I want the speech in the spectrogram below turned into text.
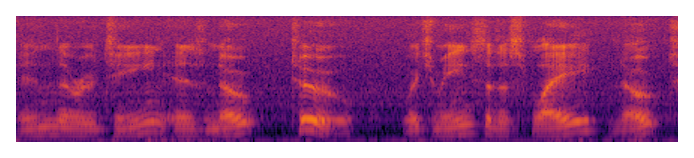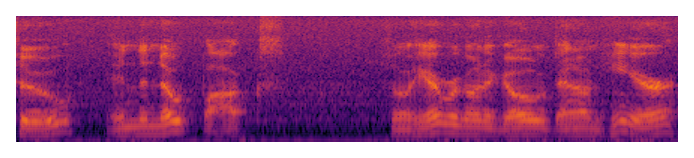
in the routine is note 2, which means to display note 2 in the note box so here we're going to go down here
